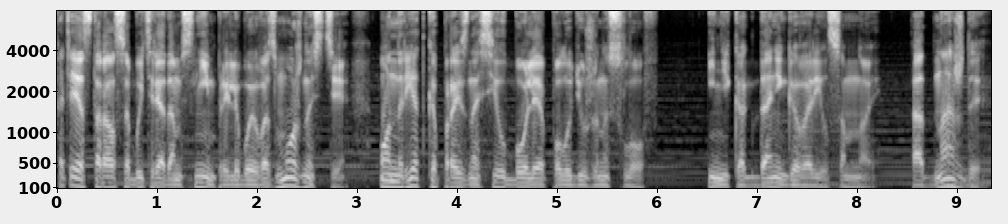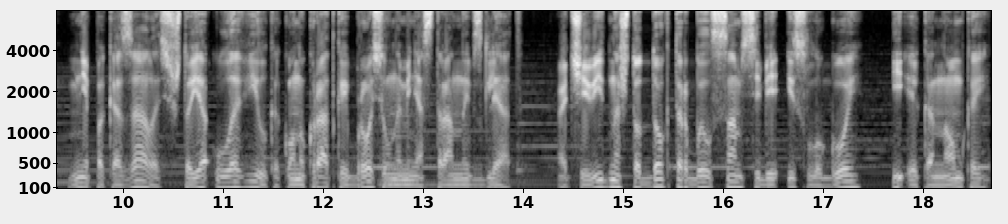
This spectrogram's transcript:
Хотя я старался быть рядом с ним при любой возможности, он редко произносил более полудюжины слов и никогда не говорил со мной. Однажды мне показалось, что я уловил, как он украдкой бросил на меня странный взгляд. Очевидно, что доктор был сам себе и слугой, и экономкой,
